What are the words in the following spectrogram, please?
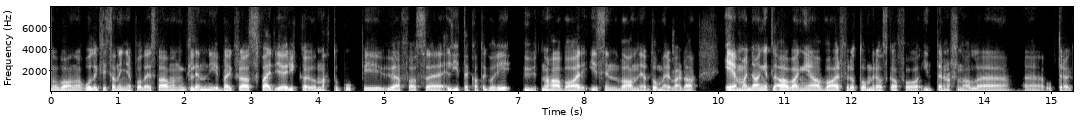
nå var Ole Kristian inne på det i stad, men Glenn Nyberg fra Sverige rykka jo nettopp opp i Uefas eh, elitekategori uten å ha VAR i sin vanlige dommerhverdag. Er man da egentlig avhengig av VAR for at dommere skal få internasjonale uh, oppdrag?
